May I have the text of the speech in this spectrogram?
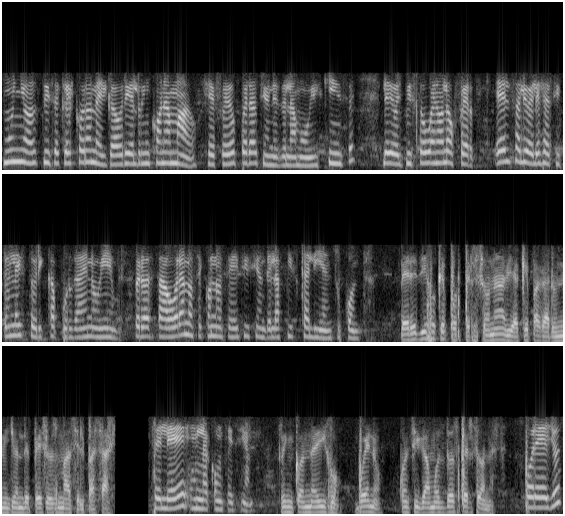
Muñoz dice que el coronel Gabriel Rincón Amado, jefe de operaciones de la Móvil 15, le dio el visto bueno a la oferta. Él salió del ejército en la histórica purga de noviembre, pero hasta ahora no se conoce decisión de la fiscalía en su contra. Pérez dijo que por persona había que pagar un millón de pesos más el pasaje. Se lee en la confesión. Rincón me dijo, bueno, consigamos dos personas. Por ellos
